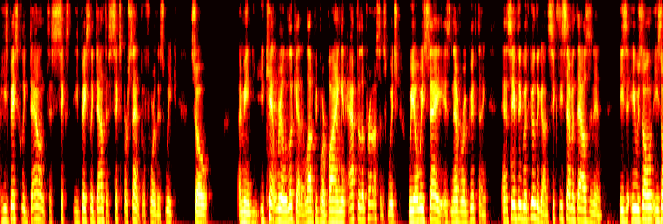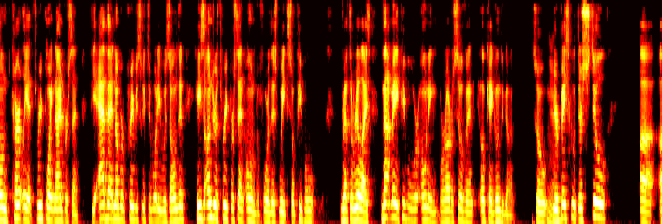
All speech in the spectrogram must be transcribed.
he's basically down to six. He's basically down to six percent before this week. So I mean, you can't really look at it. A lot of people are buying in after the process, which we always say is never a good thing. And the same thing with Gundogan, 67,000 in. He's he was owned he's owned currently at 3.9%. If you add that number previously to what he was owned in, he's under 3% owned before this week. So people have to realize not many people were owning Bernardo Silva and OK Gundogan. So yeah. you're basically there's still uh, a,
